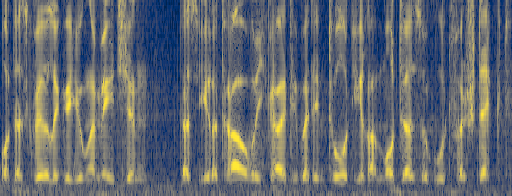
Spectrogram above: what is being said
Und das quirlige junge Mädchen, das ihre Traurigkeit über den Tod ihrer Mutter so gut versteckt.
